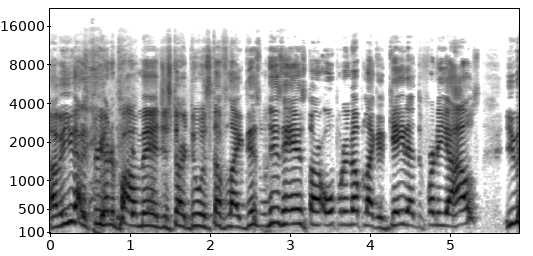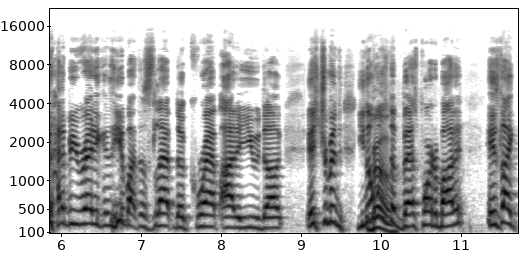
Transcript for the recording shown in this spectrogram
I mean, you got a 300 pound man just start doing stuff like this. When his hands start opening up like a gate at the front of your house, you got to be ready because he about to slap the crap out of you, dog. It's tremendous. You know Bro. what's the best part about it? it? Is like,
